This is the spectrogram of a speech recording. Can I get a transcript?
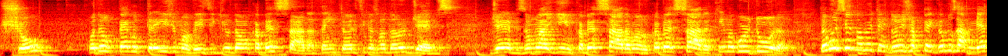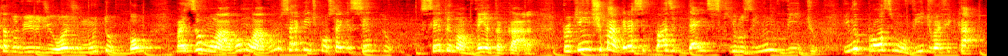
Show. Quando eu pego três de uma vez, o Iguinho dá uma cabeçada. Até então ele fica só dando jabs. Jabs, vamos lá, Iguinho. Cabeçada, mano. Cabeçada. Queima gordura. Estamos em 192, já pegamos a meta do vídeo de hoje. Muito bom. Mas vamos lá, vamos lá. Vamos, será que a gente consegue 100, 190, cara? Porque a gente emagrece quase 10 quilos em um vídeo. E no próximo vídeo vai ficar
